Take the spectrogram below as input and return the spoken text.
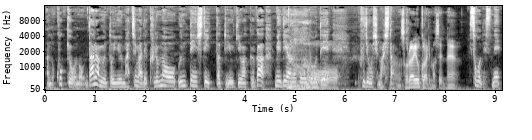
あの、故郷のダラムという町まで車を運転していったという疑惑がメディアの報道で浮上しました。それはよくありませんね。そうですね。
